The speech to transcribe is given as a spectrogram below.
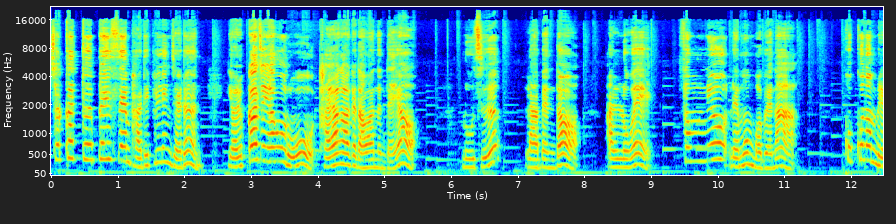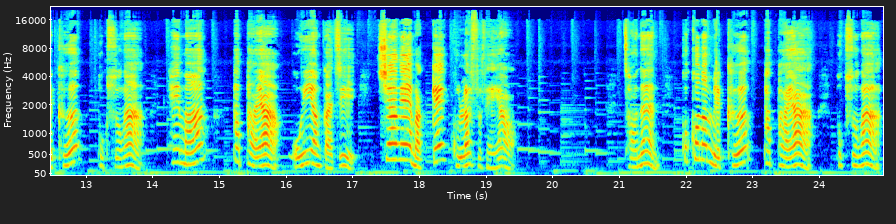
샤카트 페이스 앤 바디 필링 젤은 10가지 향으로 다양하게 나왔는데요. 로즈, 라벤더, 알로에, 석류, 레몬 버베나, 코코넛 밀크, 복숭아, 해마, 파파야, 오이향까지 취향에 맞게 골라 쓰세요. 저는 코코넛 밀크, 파파야, 복숭아,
